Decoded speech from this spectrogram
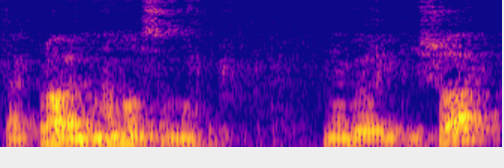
Так, правильно наносимо невеликий шар.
